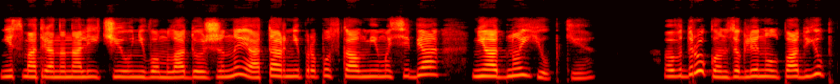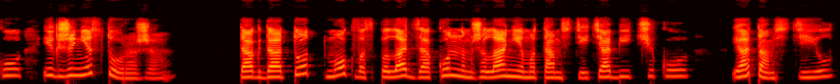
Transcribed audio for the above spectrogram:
Несмотря на наличие у него молодой жены, Атар не пропускал мимо себя ни одной юбки. Вдруг он заглянул под юбку и к жене сторожа. Тогда тот мог воспылать законным желанием отомстить обидчику и отомстил,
